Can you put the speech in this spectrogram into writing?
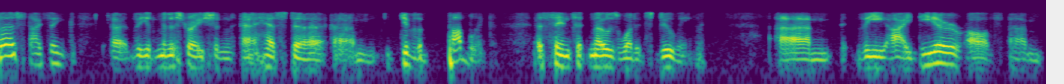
first, I think uh, the administration uh, has to um, give the public a sense it knows what it's doing. Um, the idea of um,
